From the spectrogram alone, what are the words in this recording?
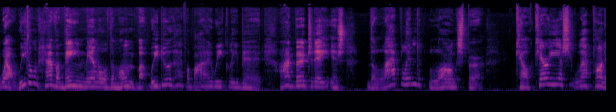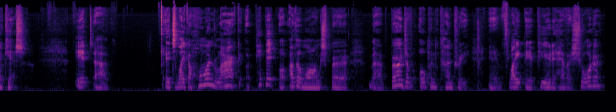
Well, we don't have a Maine mammal of the moment, but we do have a bi-weekly bird. Our bird today is the Lapland longspur, Calcarius lapponicus. It uh, it's like a horned lark, a pipit, or other longspur, uh, birds of open country, and in flight they appear to have a shorter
